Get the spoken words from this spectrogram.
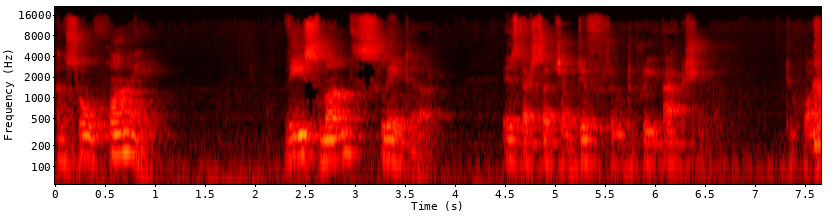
And so, why? These months later, is there such a different reaction to what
